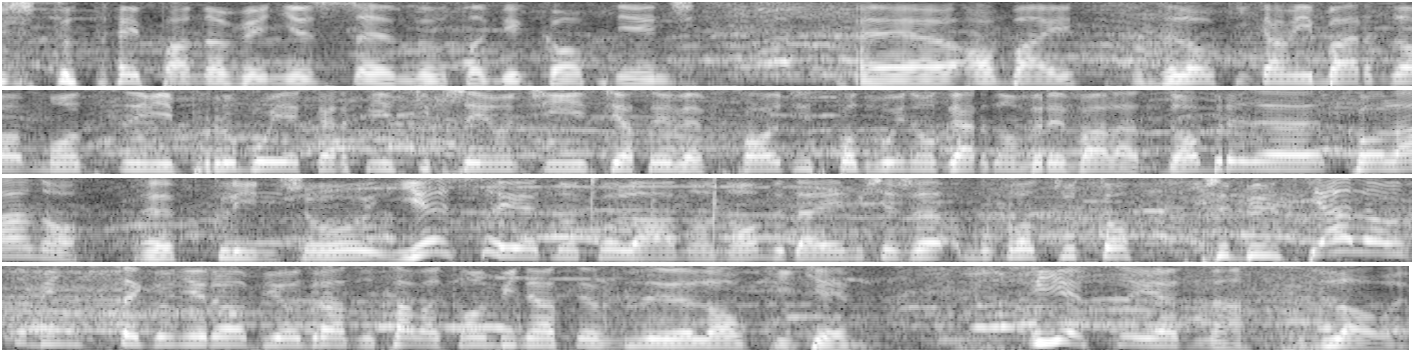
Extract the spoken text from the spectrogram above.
Już tutaj panowie nie szczędzą sobie kopnięć. E, obaj z low kickami bardzo mocnymi. Próbuje Karpiński przejąć inicjatywę. Wchodzi z podwójną gardą w rywala. Dobre kolano e, w klinczu. Jeszcze jedno kolano. No, wydaje mi się, że mógł odczuć to Przybylski, ale on sobie nic z tego nie robi. Od razu cała kombinacja z e, low kickiem. I jeszcze jedna z lowem.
